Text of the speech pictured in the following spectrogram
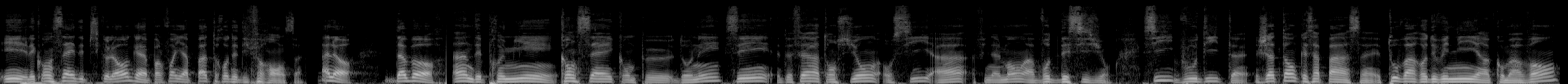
et les conseils des psychologues. Parfois, il n'y a pas trop de différence. Alors, D'abord, un des premiers conseils qu'on peut donner, c'est de faire attention aussi à finalement à votre décision. Si vous dites j'attends que ça passe et tout va redevenir comme avant,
